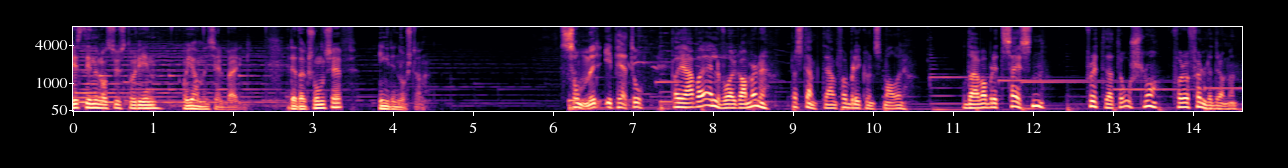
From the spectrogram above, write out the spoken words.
Kristine Lossius Torin og Janne Kjellberg. Redaksjonssjef Ingrid Nordstrand. Sommer i P2. Da jeg var 11 år gammel, bestemte jeg meg for å bli kunstmaler. Og da jeg var blitt 16, flyttet jeg til Oslo for å følge drømmen.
